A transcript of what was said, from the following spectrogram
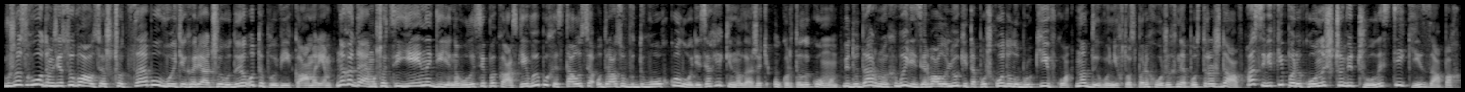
Вже згодом з'ясувалося, що це був витік гарячої води у тепловій камері. Нагадаємо, що цієї неділі на вулиці Пекарській вибухи сталося одразу в двох колодязях, які належать Укртелекому. Від ударної хвилі зірвало люки та пошкодило бруківку. На диво ніхто з перехожих не постраждав. А свідки переконують, що відчули стійкий запах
